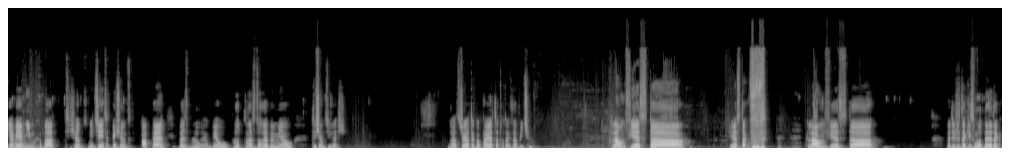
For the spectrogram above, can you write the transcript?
Ja miałem nim chyba 1000, nie, 950 AP bez blue. Jakbym miał blue to na stówę bym miał 1000 ileś. Dobra, trzeba tego pajaca tutaj zabić. Clown Fiesta! Fiesta... Clown Fiesta! Będzie że takie smutne, tak...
